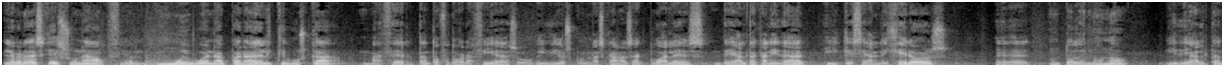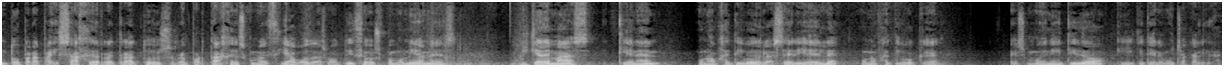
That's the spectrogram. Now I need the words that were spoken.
La verdad es que es una opción muy buena para el que busca hacer tanto fotografías o vídeos con las cámaras actuales de alta calidad y que sean ligeros, eh, un todo en uno ideal tanto para paisajes, retratos, reportajes, como decía, bodas, bautizos, comuniones, y que además tienen un objetivo de la serie L, un objetivo que es muy nítido y que tiene mucha calidad.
